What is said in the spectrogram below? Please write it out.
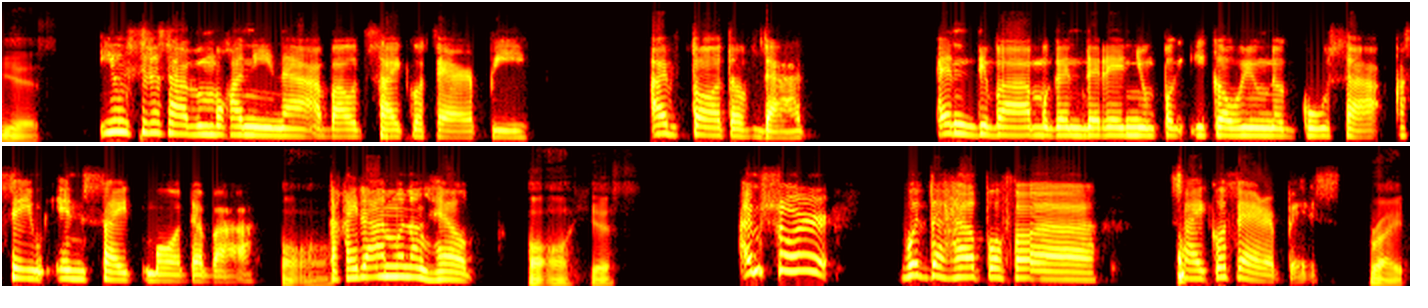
yes. Yung sinasabi mo kanina about psychotherapy, I've thought of that. And 'di ba, maganda rin yung pag ikaw yung nagkusa kasi yung insight mo, 'di ba? Oo. Na kailangan mo ng help. Oo, yes. I'm sure with the help of a psychotherapist, Right.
